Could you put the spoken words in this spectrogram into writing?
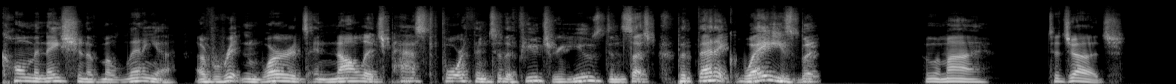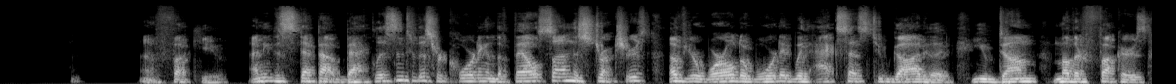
culmination of millennia of written words and knowledge passed forth into the future used in such pathetic ways. But who am I to judge? Oh, fuck you. I need to step out back. Listen to this recording of the fell sun, the structures of your world awarded with access to godhood. You dumb motherfuckers.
